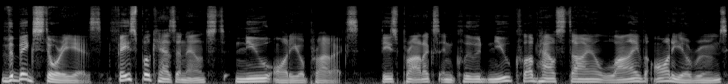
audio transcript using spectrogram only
The big story is Facebook has announced new audio products. These products include new Clubhouse style live audio rooms,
